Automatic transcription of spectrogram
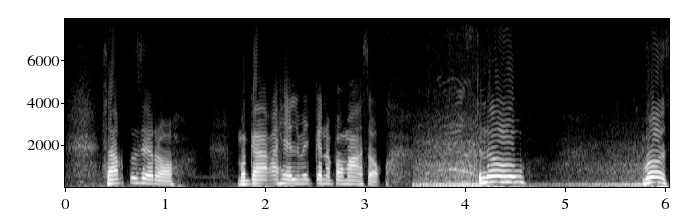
Sakto, sir, oh. Magkaka-helmet ka na pumasok. Hello? Boss?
